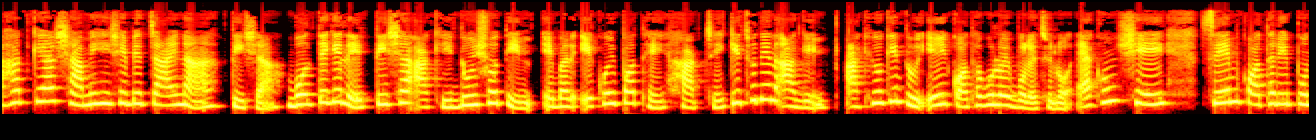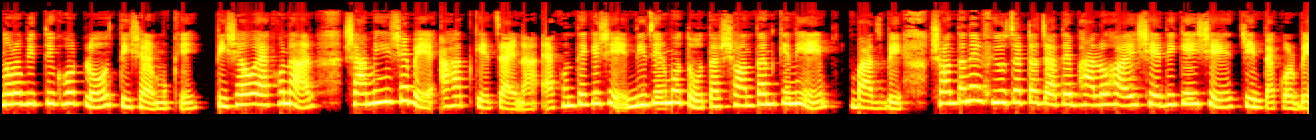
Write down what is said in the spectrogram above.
আহাতকে আর স্বামী হিসেবে চায় না তিশা। বলতে গেলে তিশা আখি দুইশো তিন, এবার একই পথে হাঁটছে কিছুদিন আগে। আখিও কিন্তু এই কথাগুলোই বলেছিল। এখন সেই সেম কথারই পুনরাবৃত্তি ঘটল তিশার মুখে। তিশাও এখন আর স্বামী হিসেবে আহাতকে চায় না। এখন থেকে সে নিজের মতো তার সন্তানকে নিয়ে বাঁচবে। সন্তানের ফিউচারটা যাতে ভালো হয় সেদিকেই সে চিন্তা করবে।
